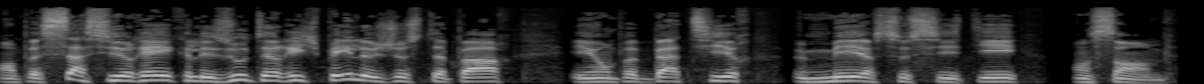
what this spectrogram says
on peut s'assurer que les autres riches payent le juste part et on peut bâtir une meilleure société ensemble.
